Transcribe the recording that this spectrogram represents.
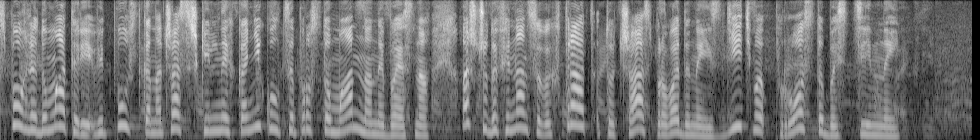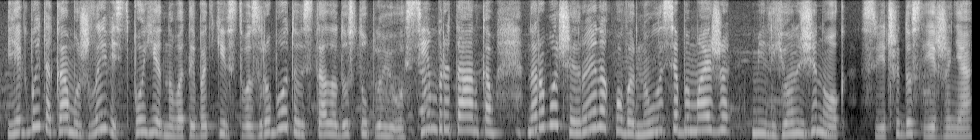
З погляду матері, відпустка на час шкільних канікул це просто манна небесна. А щодо фінансових втрат, то час, проведений з дітьми, просто безцінний. Якби така можливість поєднувати батьківство з роботою стала доступною усім британкам, на робочий ринок повернулося би майже мільйон жінок, свідчить дослідження.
